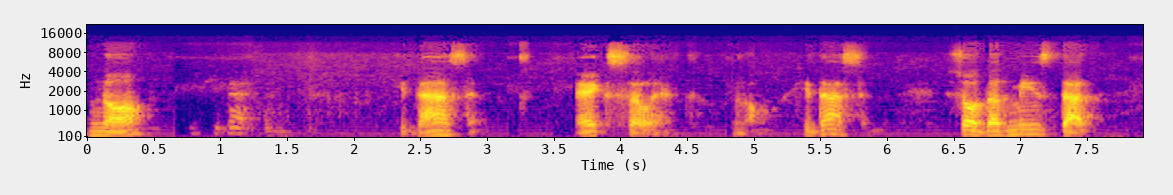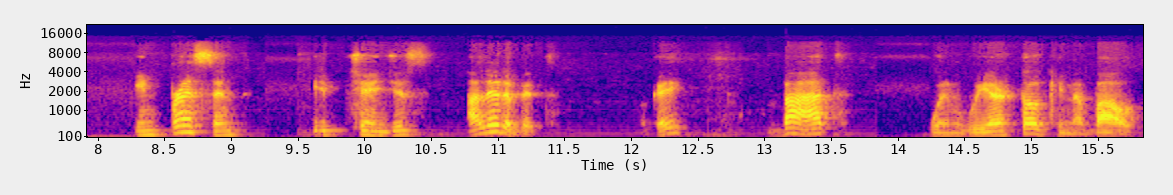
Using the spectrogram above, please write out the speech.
no, he doesn't. Excellent. No, he doesn't. So that means that in present, it changes a little bit, okay? But when we are talking about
